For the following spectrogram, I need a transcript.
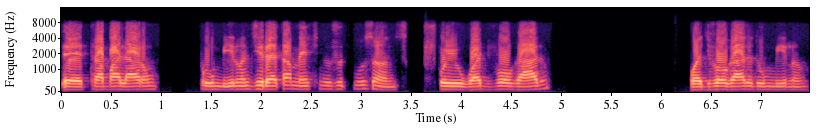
é, trabalharam para o Milan diretamente nos últimos anos. Foi o advogado, o advogado do Milan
